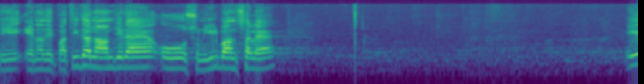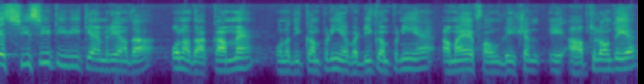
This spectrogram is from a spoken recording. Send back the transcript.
ਤੇ ਇਹਨਾਂ ਦੇ ਪਤੀ ਦਾ ਨਾਮ ਜਿਹੜਾ ਹੈ, ਉਹ ਸੁਨੀਲ ਬਾਂਸਲ ਹੈ। ਇਹ ਸੀਸੀਟੀਵੀ ਕੈਮਰਿਆਂ ਦਾ ਉਹਨਾਂ ਦਾ ਕੰਮ ਹੈ। ਉਹਨਾਂ ਦੀ ਕੰਪਨੀ ਹੈ, ਵੱਡੀ ਕੰਪਨੀ ਹੈ। ਅਮਾਇ ਫਾਊਂਡੇਸ਼ਨ ਇਹ ਆਪ ਚਲਾਉਂਦੇ ਆ।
